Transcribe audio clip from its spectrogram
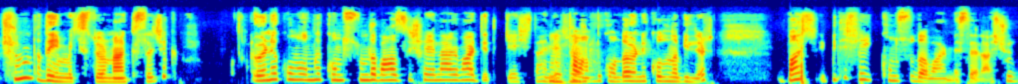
şunu da değinmek istiyorum ben kısacık örnek olma konusunda bazı şeyler var dedik ya işte hani Hı-hı. tamam bu konuda örnek olunabilir. Baş, bir de şey konusu da var mesela şu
